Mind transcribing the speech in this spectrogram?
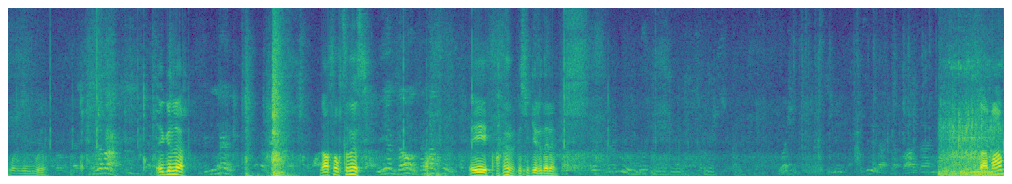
Может здесь будет. İyi günler. Nasılsınız? İyi. Teşekkür ederim. Tamam.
